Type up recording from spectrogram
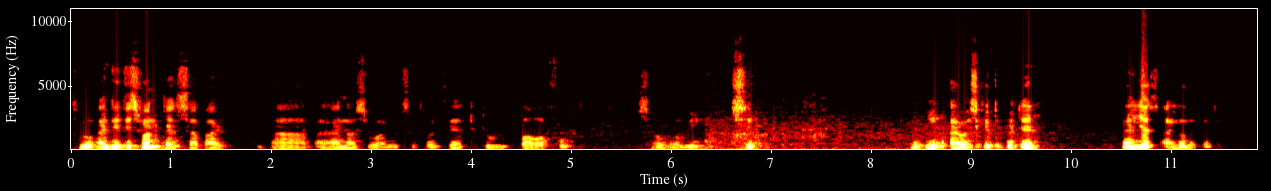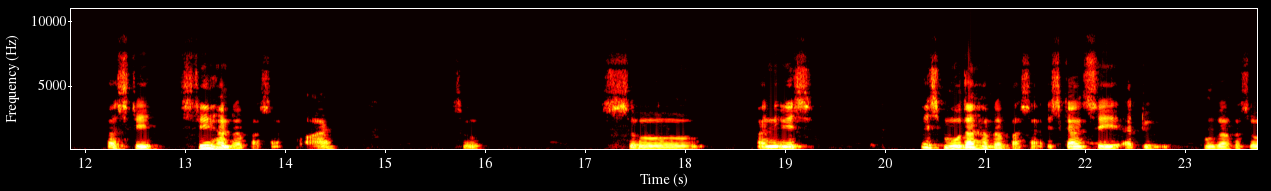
So I think this one can survive uh, but I'm not sure it's it too powerful. So okay see. Okay I will skip the button and yes I love the button but stay stay hundred percent. Why? So so and it's it's more than hundred percent. It can say at to more than so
